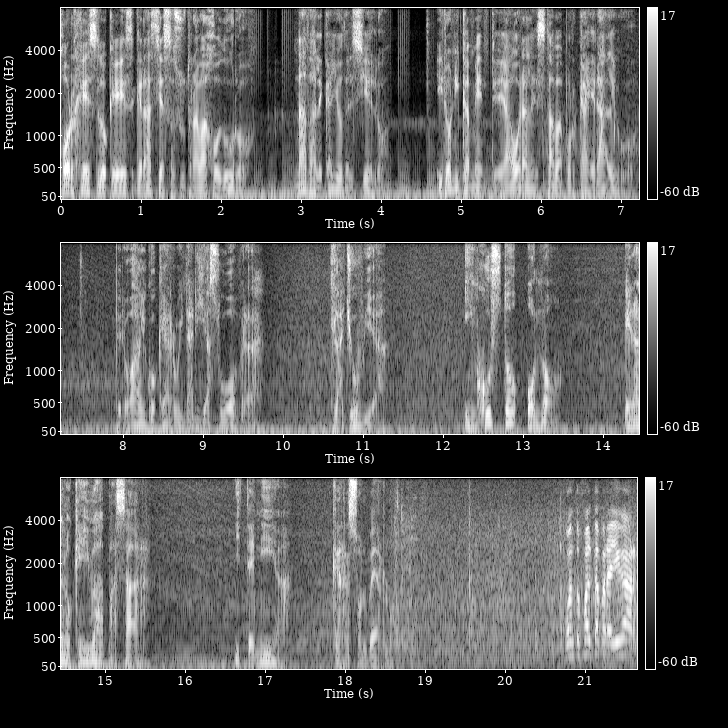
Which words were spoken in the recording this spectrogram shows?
Jorge es lo que es gracias a su trabajo duro. Nada le cayó del cielo. Irónicamente, ahora le estaba por caer algo, pero algo que arruinaría su obra. La lluvia. Injusto o no, era lo que iba a pasar. Y tenía que resolverlo. ¿Cuánto falta para llegar?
